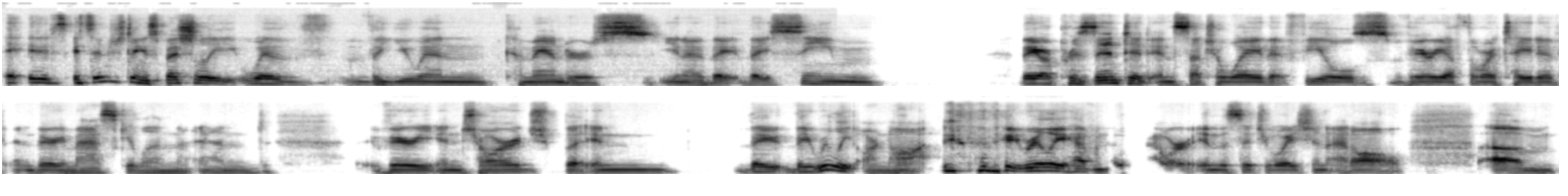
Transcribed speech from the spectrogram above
It's it's interesting, especially with the UN commanders. You know, they they seem they are presented in such a way that feels very authoritative and very masculine and very in charge, but in they they really are not. they really have no power in the situation at all. Um,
